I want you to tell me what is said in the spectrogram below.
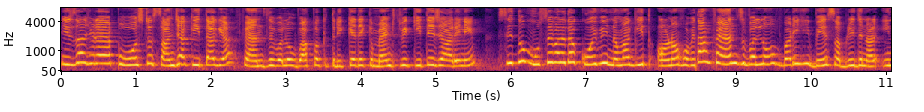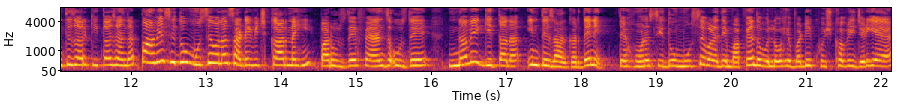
ਇਸ ਦਾ ਜਿਹੜਾ ਹੈ ਪੋਸਟ ਸਾਂਝਾ ਕੀਤਾ ਗਿਆ। ਫੈਨਸ ਦੇ ਵੱਲੋਂ ਵੱਖ-ਵੱਖ ਤਰੀਕੇ ਦੇ ਕਮੈਂਟਸ ਵੀ ਕੀਤੇ ਜਾ ਰਹੇ ਨੇ। ਸਿੱਧੂ ਮੂਸੇਵਾਲੇ ਦਾ ਕੋਈ ਵੀ ਨਵਾਂ ਗੀਤ ਆਉਣਾ ਹੋਵੇ ਤਾਂ ਫੈਨਸ ਵੱਲੋਂ ਬੜੀ ਹੀ ਬੇਸਬਰੀ ਦੇ ਨਾਲ ਇੰਤਜ਼ਾਰ ਕੀਤਾ ਜਾਂਦਾ ਹੈ। ਭਾਵੇਂ ਸਿੱਧੂ ਮੂਸੇਵਾਲਾ ਸਾਡੇ ਵਿਚਕਾਰ ਨਹੀਂ, ਪਰ ਉਸਦੇ ਫੈਨਸ ਉਸਦੇ ਨਵੇਂ ਗੀਤਾਂ ਦਾ ਇੰਤਜ਼ਾਰ ਕਰਦੇ ਨੇ। ਤੇ ਹੁਣ ਸਿੱਧੂ ਮੂਸੇਵਾਲੇ ਦੇ ਮਾਪਿਆਂ ਦੇ ਵੱਲੋਂ ਇਹ ਵੱਡੀ ਖੁਸ਼ਖਬਰੀ ਜਿਹੜੀ ਹੈ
